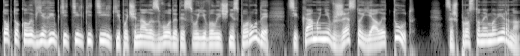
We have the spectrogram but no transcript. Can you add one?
тобто коли в Єгипті тільки-тільки починали зводити свої величні споруди, ці камені вже стояли тут. Це ж просто неймовірно.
